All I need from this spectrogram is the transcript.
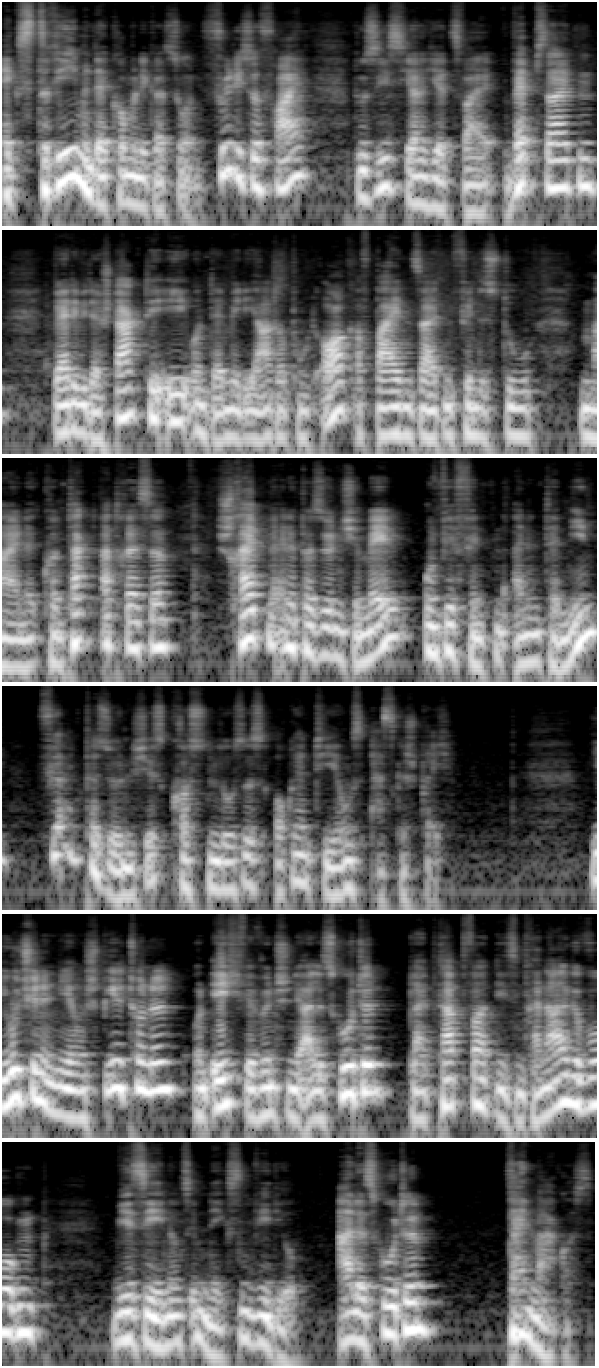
Extremen der Kommunikation? Fühl dich so frei. Du siehst ja hier zwei Webseiten, werdewiderstark.de und der mediator.org. Auf beiden Seiten findest du meine Kontaktadresse. Schreib mir eine persönliche Mail und wir finden einen Termin für ein persönliches, kostenloses Orientierungserstgespräch. Julchen in ihrem Spieltunnel und ich, wir wünschen dir alles Gute, bleib tapfer, diesem Kanal gewogen. Wir sehen uns im nächsten Video. Alles Gute, dein Markus.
